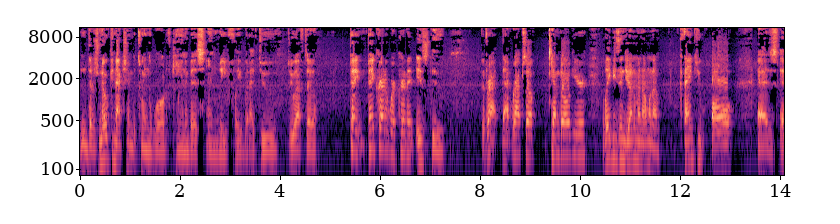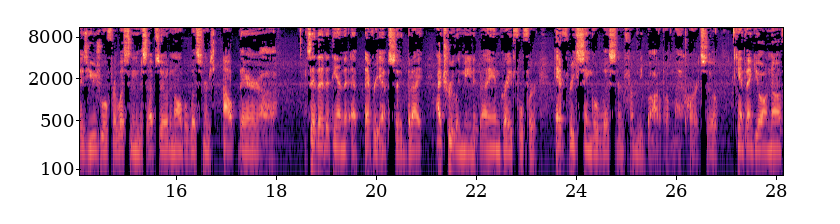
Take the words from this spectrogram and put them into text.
there's no connection between the world of cannabis and Leafly, but I do do have to pay pay credit where credit is due. But that wraps up Chemdawg here, ladies and gentlemen. I want to thank you all as as usual for listening to this episode and all the listeners out there. Uh, say that at the end of every episode, but I I truly mean it. I am grateful for every single listener from the bottom of my heart. So can't thank you all enough.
